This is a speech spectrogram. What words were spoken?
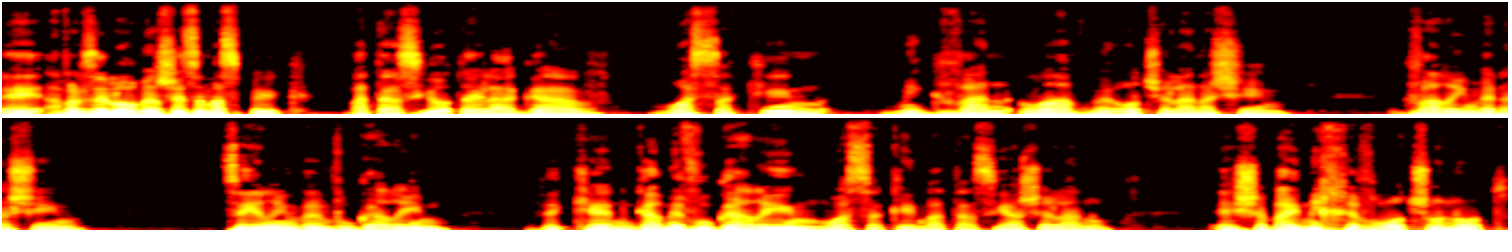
אה, אבל זה לא אומר שזה מספיק. בתעשיות האלה, אגב, מועסקים מגוון רב מאוד של אנשים, גברים ונשים, צעירים ומבוגרים, וכן, גם מבוגרים מועסקים בתעשייה שלנו, אה, שבאים מחברות שונות,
